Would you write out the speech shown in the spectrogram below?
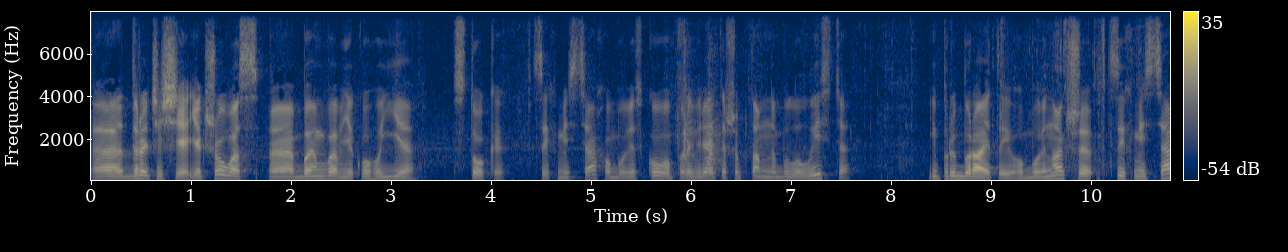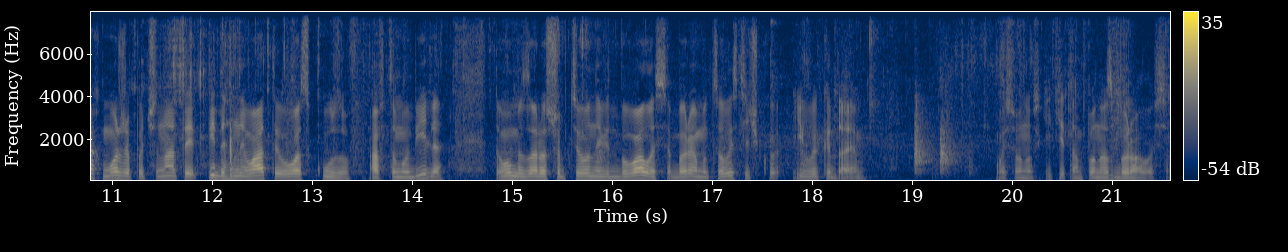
Е, до речі, ще, якщо у вас е, BMW, в якого є стоки в цих місцях, обов'язково перевіряйте, щоб там не було листя і прибирайте його, бо інакше в цих місцях може починати підгнивати у вас кузов автомобіля. Тому ми зараз, щоб цього не відбувалося, беремо це листячко і викидаємо. Ось воно скільки там поназбиралося.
